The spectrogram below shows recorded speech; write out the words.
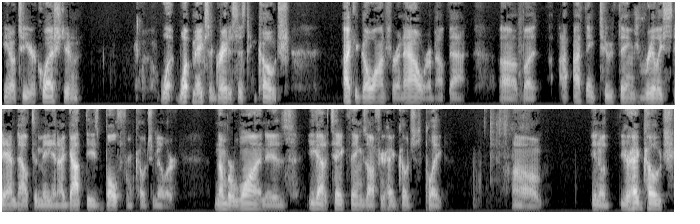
you know to your question, what what makes a great assistant coach? I could go on for an hour about that, uh, but I, think two things really stand out to me, and I got these both from Coach Miller. Number one is you got to take things off your head coach's plate. Um, you know, your head coach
